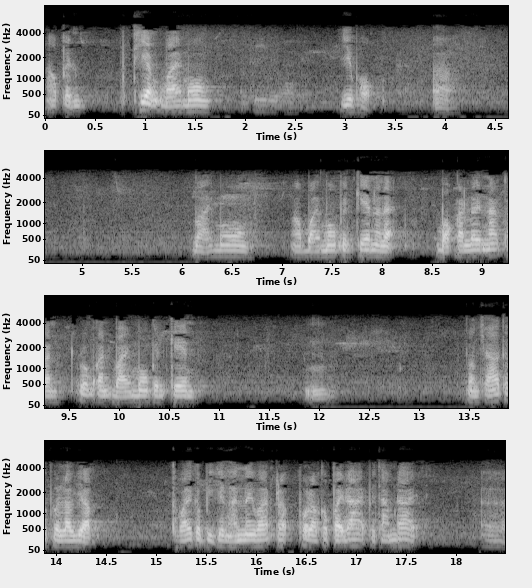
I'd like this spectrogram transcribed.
เอาเป็นเที่ยงบ่ายโมงยี่หกบ่ายโมง เอาบ่ายโมงเป็นเกณฑ์นั่นแหละ บอกกันเลยนักกัน ร่วมกันบ่ายโมงเป็นเกณฑ์ตอนเช้าถ้าเพื่อเราอยากถวายกระปิจังหันในวัดพวกเราก็ไปได้ไปทำได้ เออ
